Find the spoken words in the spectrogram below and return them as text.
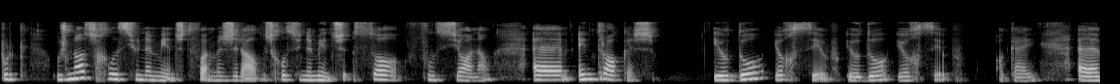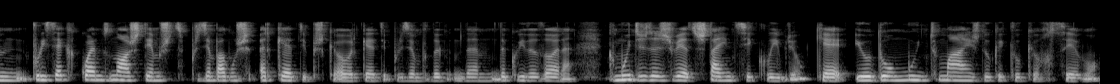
Porque os nossos relacionamentos, de forma geral, os relacionamentos só funcionam uh, em trocas. Eu dou, eu recebo, eu dou, eu recebo ok? Um, por isso é que quando nós temos, por exemplo, alguns arquétipos, que é o arquétipo, por exemplo, da, da, da, cuidadora, que muitas das vezes está em desequilíbrio, que é eu dou muito mais do que aquilo que eu recebo,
